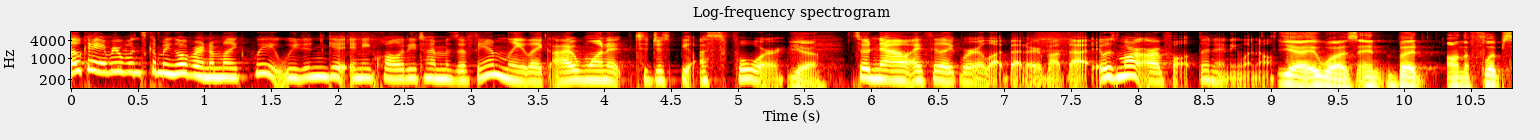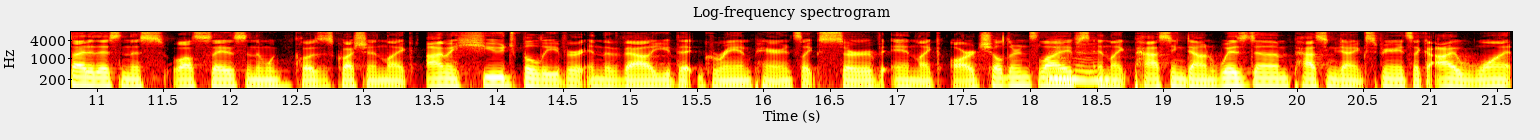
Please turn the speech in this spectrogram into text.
"Okay, everyone's coming over," and I'm like, "Wait, we didn't get any quality time as a family. Like I want it to just be us four. yeah. So now I feel like we're a lot better about that. It was more our fault than anyone else. Yeah, it was. And but on the flip side of this, and this well, I'll say this and then we can close this question. Like I'm a huge believer in the value that grandparents like serve in like our children's lives mm-hmm. and like passing down wisdom, passing down experience. Like I want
